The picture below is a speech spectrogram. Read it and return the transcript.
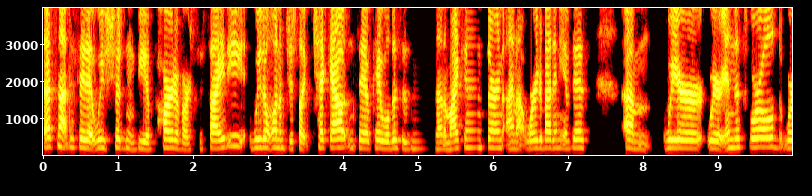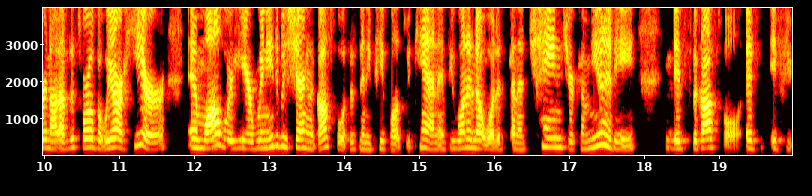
That's not to say that we shouldn't be a part of our society. We don't want to just like check out and say okay well this is none of my concern. I'm not worried about any of this. Um, we're we're in this world. We're not of this world but we are here. And while we're here we need to be sharing the gospel with as many people as we can. If you want to know what is going to change your community it's the gospel. If if you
